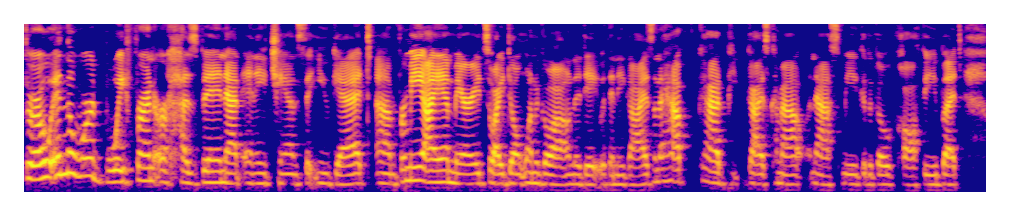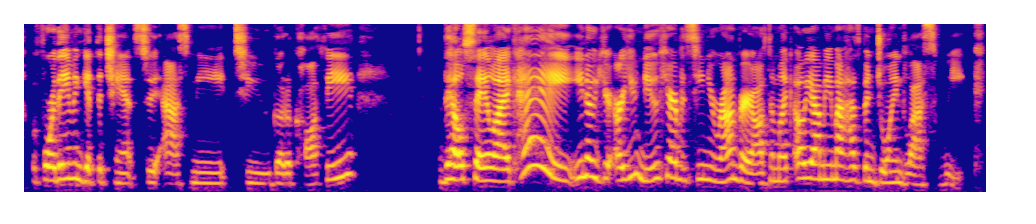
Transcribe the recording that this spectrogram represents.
throw in the word boyfriend or husband at any chance that you get. Um, for me, I am married, so I don't want to go out on a date with any guys. And I have had guys come out and ask me to go coffee, but before they even get the chance to ask me to go to coffee, they'll say like, "Hey, you know, are you new here? I haven't seen you around very often." I'm like, "Oh yeah, me and my husband joined last week."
